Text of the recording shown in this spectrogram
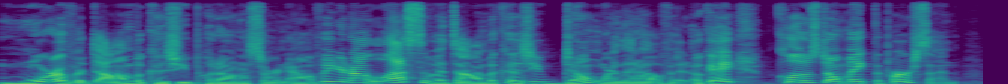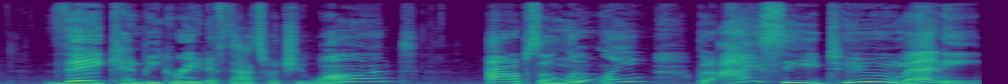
more of a dom because you put on a certain outfit. You're not less of a dom because you don't wear that outfit, okay? Clothes don't make the person. They can be great if that's what you want. Absolutely. But I see too many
